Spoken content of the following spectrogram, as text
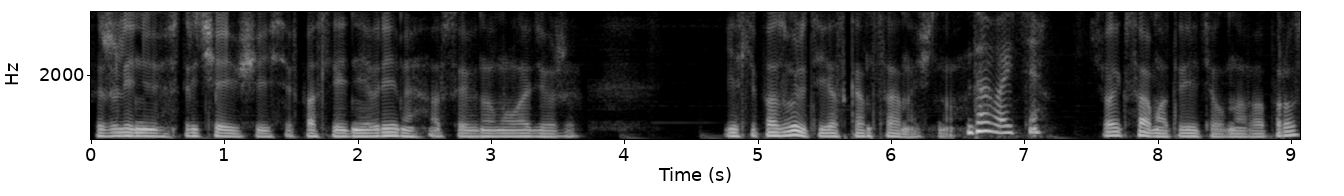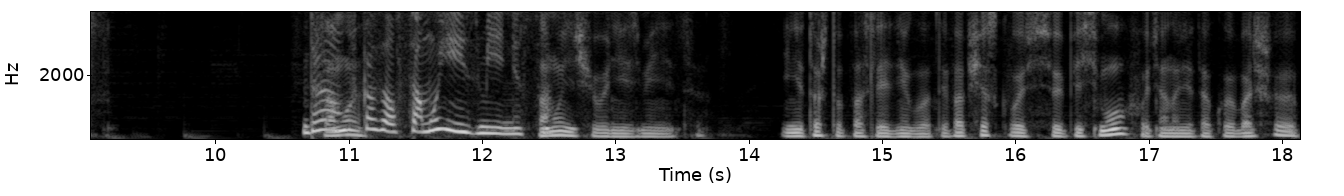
к сожалению, встречающаяся в последнее время, особенно у молодежи. Если позволите, я с конца начну. Давайте. Человек сам ответил на вопрос. Да, само, он сказал, само не изменится. Само ничего не изменится. И не то, что последний год. И вообще сквозь все письмо, хоть оно не такое большое,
